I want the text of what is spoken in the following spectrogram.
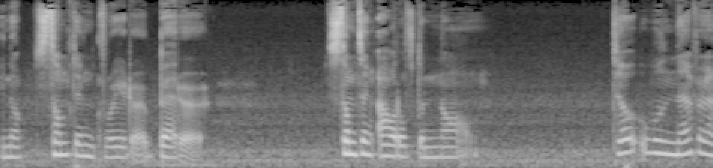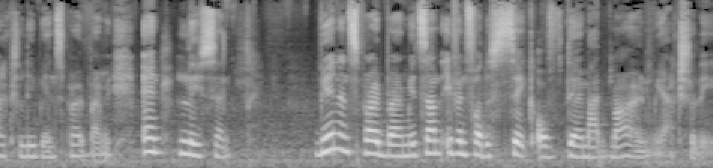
You know, something greater, better, something out of the norm. They will never actually be inspired by me. And listen, being inspired by me, it's not even for the sake of them admiring me, actually.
